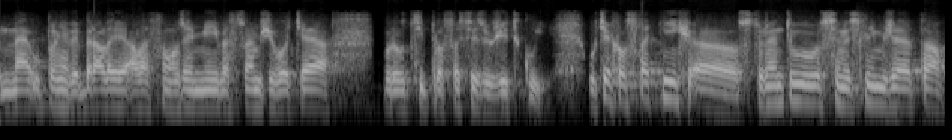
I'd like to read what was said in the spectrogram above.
neúplně vybrali, ale samozřejmě i ve svém životě a budoucí profesi zužitkují. U těch ostatních studentů si myslím, že ta,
